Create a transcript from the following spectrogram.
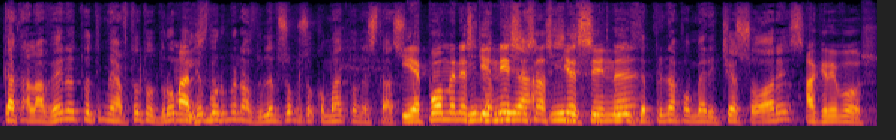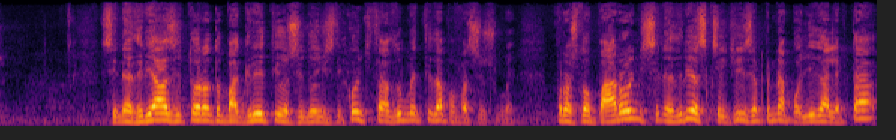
καταλαβαίνετε ότι με αυτόν τον τρόπο Μάλιστα. δεν μπορούμε να δουλέψουμε στο κομμάτι των εστάσεων. Οι επόμενες Είναι κινήσεις μία σας ποιες είδηση είναι; Που ήρθε πριν από μερικές ώρες. Ακριβώς. Συνεδριάζει τώρα το Παγκρίτιο συντονιστικό και θα δούμε τι θα αποφασίσουμε. Προς το παρόν η συνεδρία ξεκίνησε πριν από λίγα λεπτά.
